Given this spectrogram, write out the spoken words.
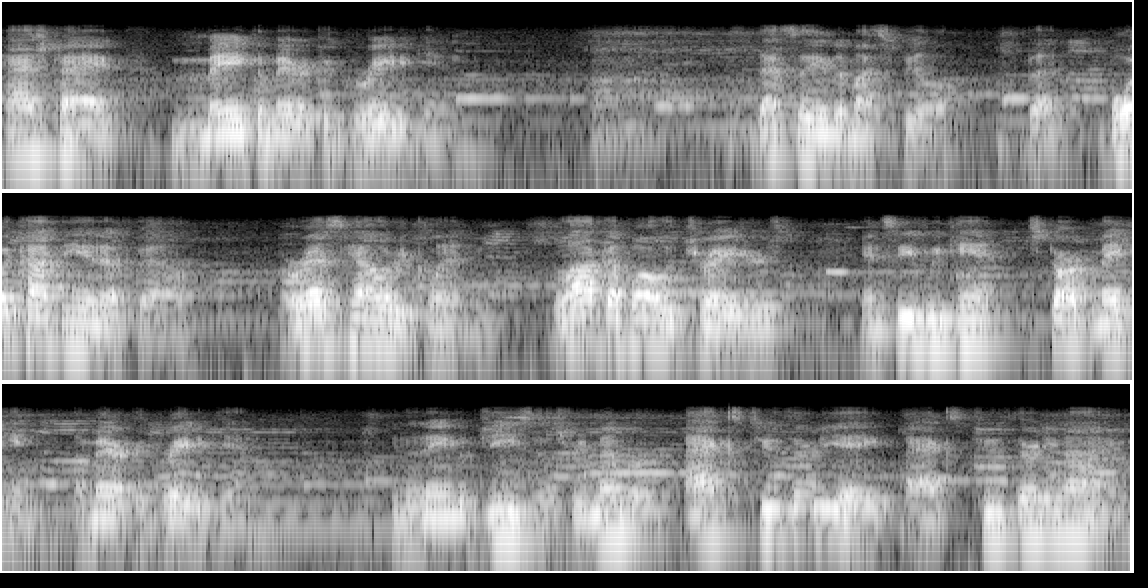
hashtag make America great again. That's the end of my spiel. But boycott the NFL, arrest Hillary Clinton, lock up all the traitors, and see if we can't start making America great again. In the name of Jesus, remember Acts 2.38, Acts 2.39.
